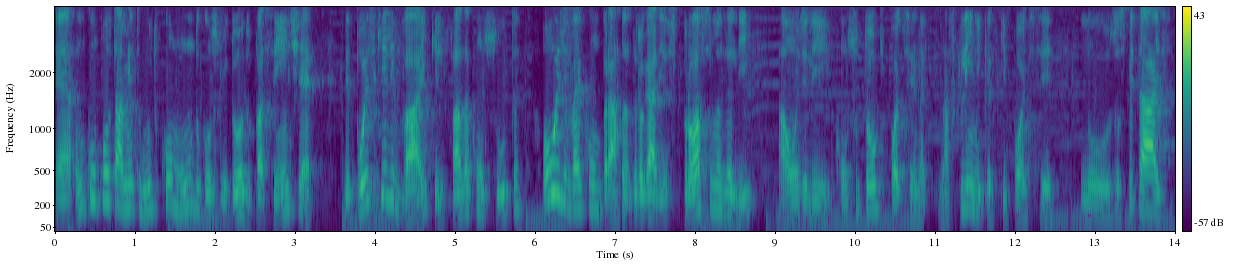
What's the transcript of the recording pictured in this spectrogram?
É, um comportamento muito comum do consumidor, do paciente, é depois que ele vai, que ele faz a consulta, ou ele vai comprar nas drogarias próximas ali, aonde ele consultou, que pode ser nas clínicas, que pode ser nos hospitais,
